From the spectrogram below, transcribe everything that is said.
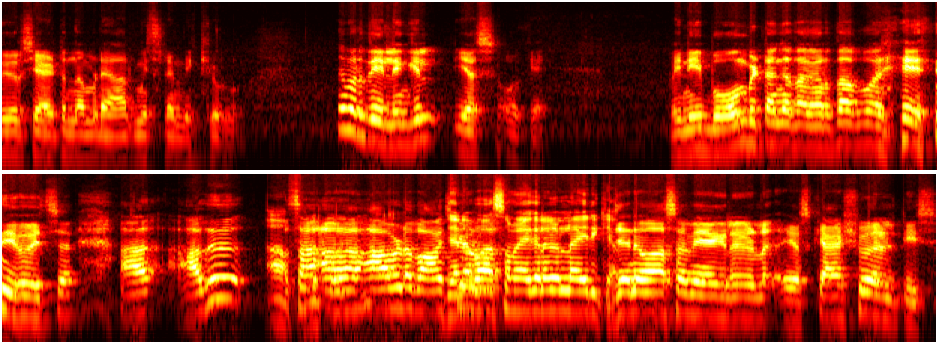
തീർച്ചയായിട്ടും നമ്മുടെ ആർമി ശ്രമിക്കുള്ളൂ. നിവൃത്തിയില്ലെങ്കിൽ യെസ് ഓക്കെ പിന്നെ ഈ ബോംബിട്ടങ്ങ് തകർത്താ പോലെ എന്ന് ചോദിച്ചാൽ അത് അവിടെ ജനവാസ മേഖലകളിലായിരിക്കും. ജനവാസ മേഖലകൾ കാഷ്വാലിറ്റീസ്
